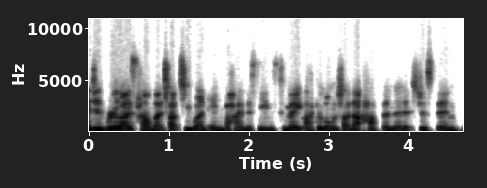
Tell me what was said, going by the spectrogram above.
I didn't realize how much actually went in behind the scenes to make like a launch like that happen. And it's just been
